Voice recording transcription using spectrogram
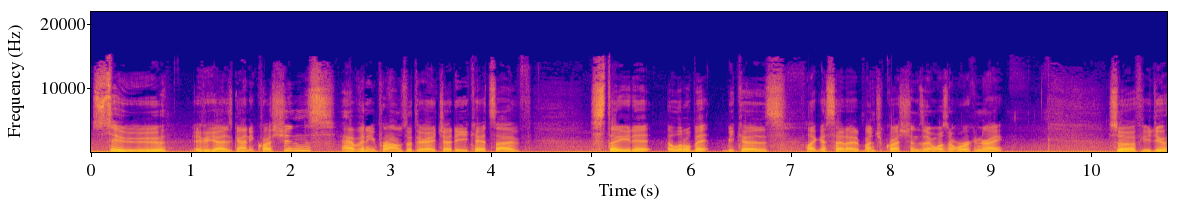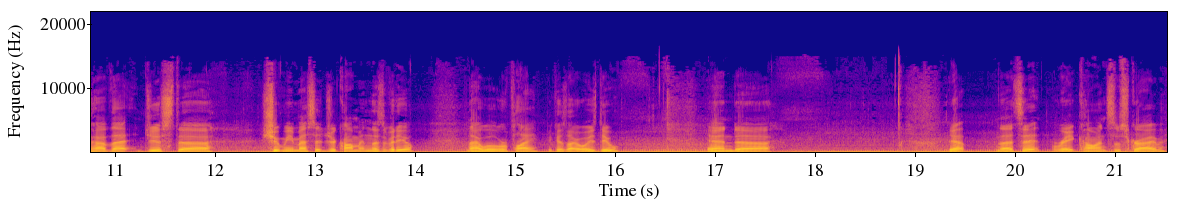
So, if you guys got any questions, have any problems with your HID kits, I've studied it a little bit because, like I said, I had a bunch of questions and it wasn't working right. So if you do have that, just uh, shoot me a message or comment in this video, and I will reply because I always do. And uh, yep, that's it. Rate, comment, subscribe,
